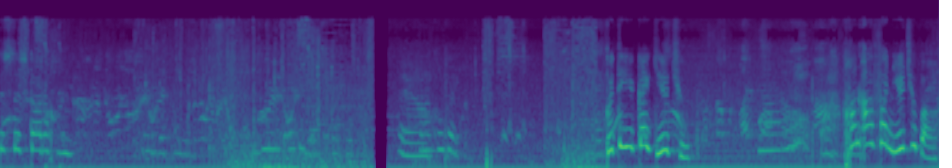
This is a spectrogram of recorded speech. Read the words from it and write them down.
is te stadig. Ja. Boetie, jy kyk YouTube. Gaan af van YouTube af.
